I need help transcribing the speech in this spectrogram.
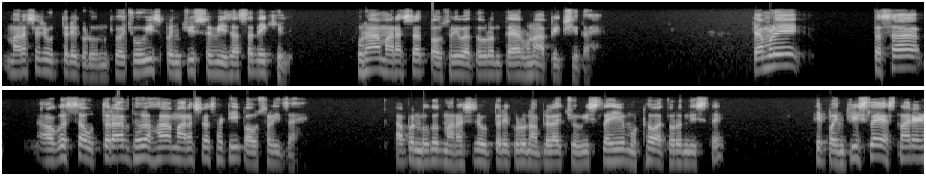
महाराष्ट्राच्या उत्तरेकडून किंवा चोवीस पंचवीस सव्वीस असा देखील पुन्हा महाराष्ट्रात पावसाळी वातावरण तयार होणं अपेक्षित आहे. त्यामुळे तसा ऑगस्टचा उत्तरार्ध हा महाराष्ट्रासाठी पावसाळीचा आहे. आपण बघतो महाराष्ट्राच्या उत्तरेकडून आपल्याला चोवीसलाही मोठं वातावरण दिसतंय. ते पंचवीसलाही असणारे आणि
